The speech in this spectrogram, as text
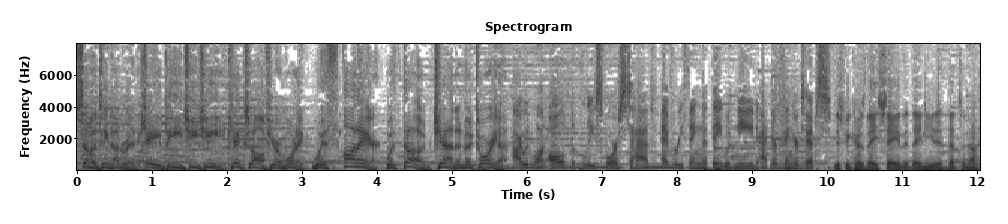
1700 KBGG kicks off your morning with On Air with Doug, Jen, and Victoria. I would want all of the police force to have everything that they would need at their fingertips. Just because they say that they need it, that's enough.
